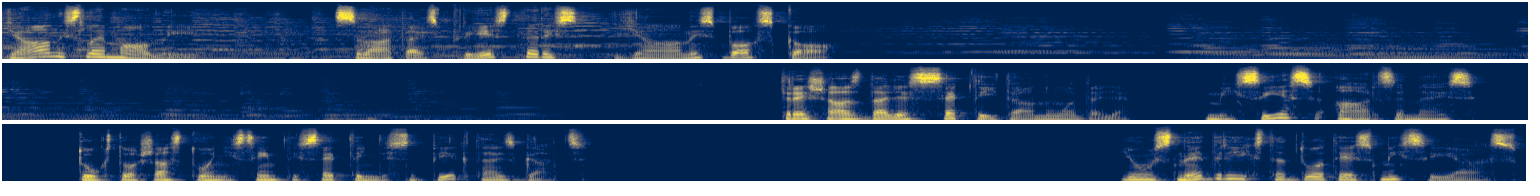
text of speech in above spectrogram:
Jānis Lemonī, svētais priesteris Jānis Bosko. Trešās daļas septītā nodaļa – misijas ārzemēs, 1875. gads. Jūs nedrīkstat doties misijās.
